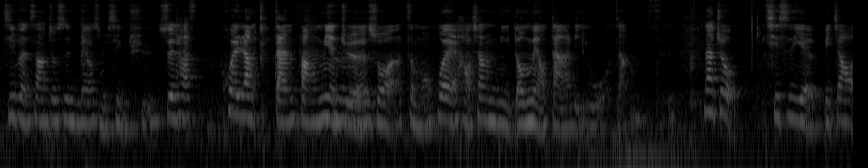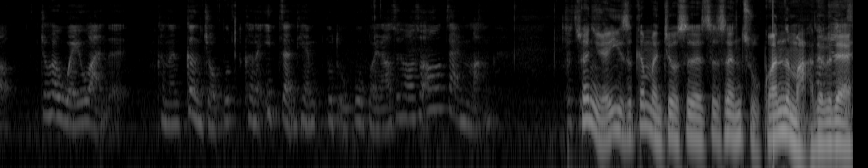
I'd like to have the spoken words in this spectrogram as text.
基本上就是没有什么兴趣，所以他会让单方面觉得说，怎么会好像你都没有搭理我这样子，那就其实也比较就会委婉的，可能更久不，可能一整天不读不回，然后最后说哦在忙。所以你的意思根本就是这是很主观的嘛，对不对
